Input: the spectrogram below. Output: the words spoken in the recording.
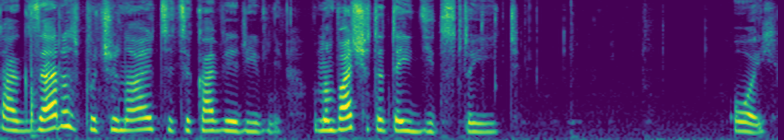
Так, зараз починаються цікаві рівні. Воно, бачите, та й дід стоїть. Ой.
